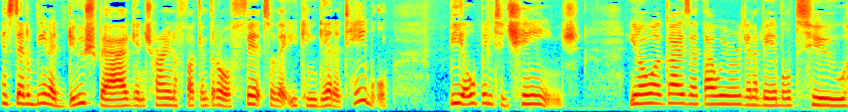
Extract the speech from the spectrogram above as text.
Instead of being a douchebag and trying to fucking throw a fit so that you can get a table, be open to change. You know what, guys? I thought we were going to be able to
